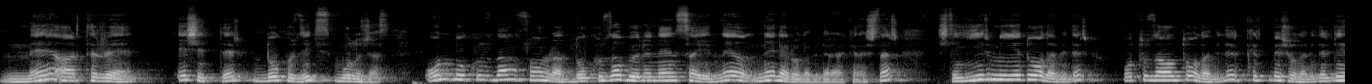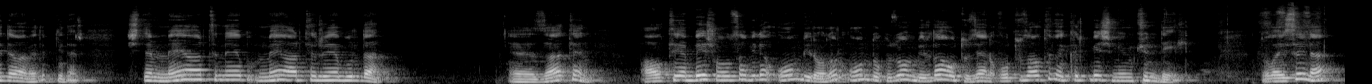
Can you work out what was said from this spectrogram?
m artı r eşittir 9x bulacağız. 19'dan sonra 9'a bölünen sayı ne, neler olabilir arkadaşlar? İşte 27 olabilir, 36 olabilir, 45 olabilir diye devam edip gider. İşte m artı n, m artı r burada. Ee, zaten 6'ya 5 olsa bile 11 olur. 19, 11 daha 30. Yani 36 ve 45 mümkün değil. Dolayısıyla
